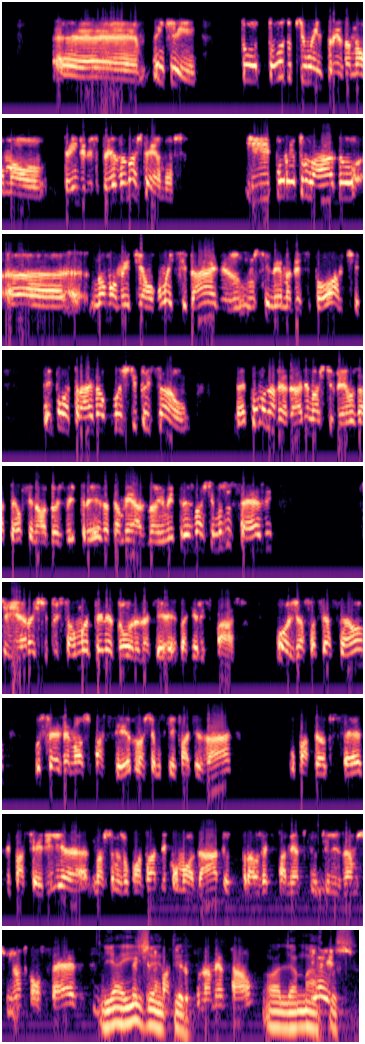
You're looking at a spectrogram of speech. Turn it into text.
É, enfim, tu, tudo que uma empresa normal tem de despesa, nós temos. E, por outro lado, uh, normalmente em algumas cidades, um cinema desse porte tem por trás alguma instituição. Né? Como, na verdade, nós tivemos até o final de 2013, até o meados de 2013, nós tínhamos o SESI, que era a instituição mantenedora daquele, daquele espaço. Hoje, a associação, o SESI é nosso parceiro, nós temos que enfatizar, o papel do SESI, parceria, nós temos um contrato de comodato para os equipamentos que utilizamos junto com o SESI. E aí, gente? Um fundamental. Olha, Marcos,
